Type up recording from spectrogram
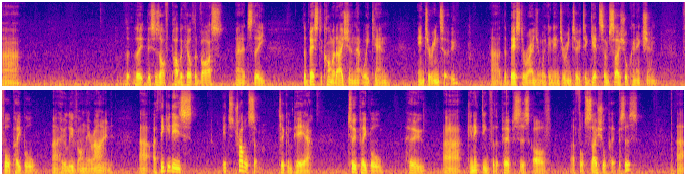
Uh, the, the, this is of public health advice, and it's the the best accommodation that we can enter into, uh, the best arrangement we can enter into to get some social connection for people uh, who live on their own. Uh, I think it is it's troublesome to compare two people who are connecting for the purposes of uh, for social purposes, uh,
